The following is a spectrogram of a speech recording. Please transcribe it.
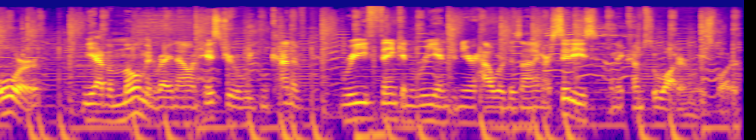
or we have a moment right now in history where we can kind of rethink and re engineer how we're designing our cities when it comes to water and wastewater.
